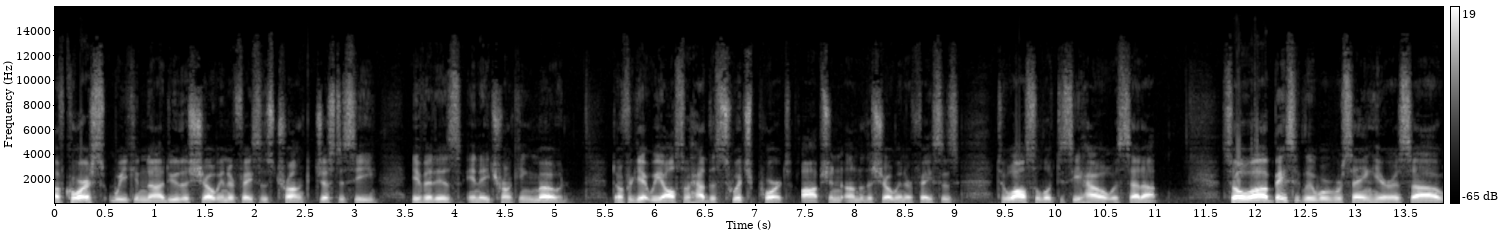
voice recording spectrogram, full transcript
Of course, we can uh, do the show interfaces trunk just to see if it is in a trunking mode. Don't forget we also had the switch port option under the show interfaces to also look to see how it was set up. So uh, basically what we're saying here is uh,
